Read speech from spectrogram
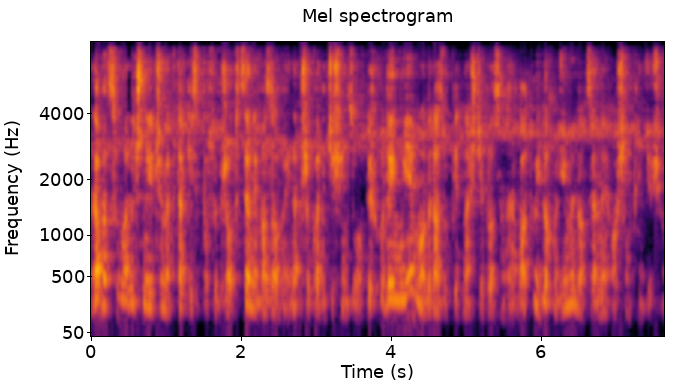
Rabat sumaryczny liczymy w taki sposób, że od ceny bazowej, na przykład 10 zł, odejmujemy od razu 15% rabatu i dochodzimy do ceny 8,50.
